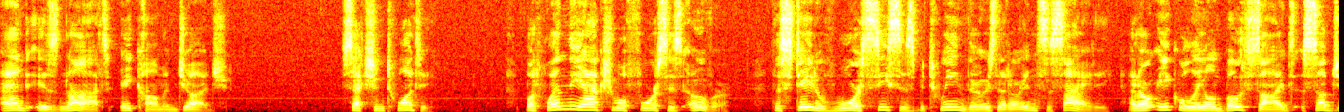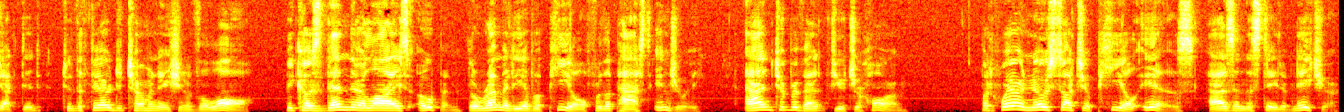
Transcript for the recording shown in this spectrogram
and is not a common judge. Section 20. But when the actual force is over, the state of war ceases between those that are in society, and are equally on both sides subjected to the fair determination of the law, because then there lies open the remedy of appeal for the past injury, and to prevent future harm. But where no such appeal is, as in the state of nature,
